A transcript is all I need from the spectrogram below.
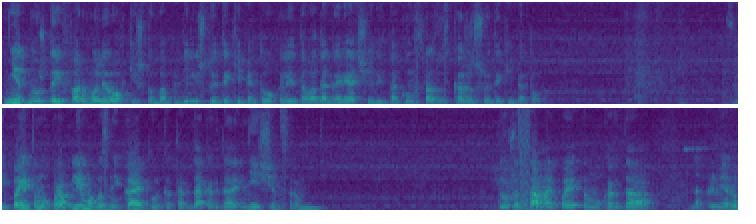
нет нужды в формулировке, чтобы определить, что это кипяток, или это вода горячая, или так. Он сразу скажет, что это кипяток. И поэтому проблема возникает только тогда, когда не с чем сравнить. То же самое поэтому, когда, например,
